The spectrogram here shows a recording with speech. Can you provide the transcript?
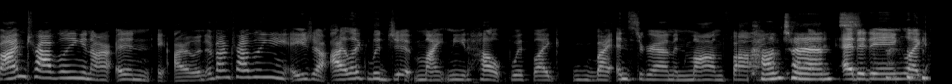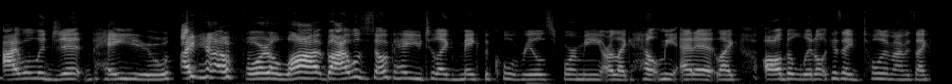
if I'm traveling in our in Ireland, if I'm traveling in Asia, I like legit might need help with like my Instagram and Ma I'm Fine content editing. Like I will legit pay you. I can't afford a lot, but I will so pay you to like make the cool reels for me or like help me edit like all the little because I told him I was like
